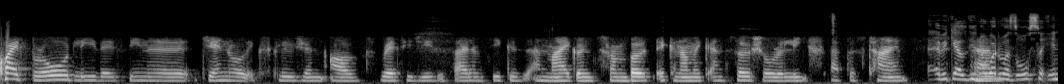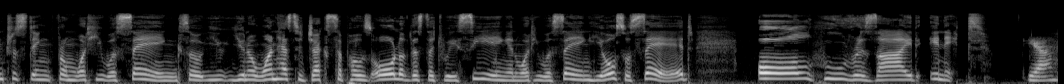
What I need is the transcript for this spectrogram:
quite broadly, there's been a general exclusion of refugees, asylum seekers, and migrants from both economic and social relief at this time. Abigail, you know um, what was also interesting from what he was saying? So, you, you know, one has to juxtapose all of this that we're seeing and what he was saying. He also said, all who reside in it. Yeah.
